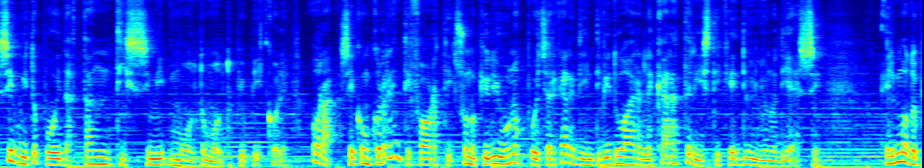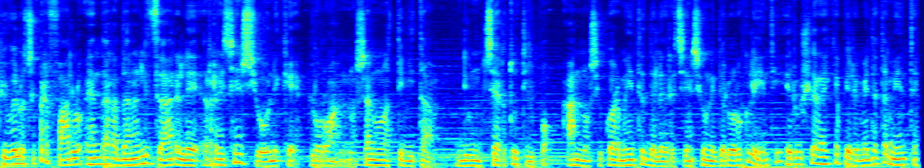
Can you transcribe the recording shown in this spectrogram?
seguito poi da tantissimi molto molto più piccoli. Ora, se i concorrenti forti sono più di uno, puoi cercare di individuare le caratteristiche di ognuno di essi e il modo più veloce per farlo è andare ad analizzare le recensioni che loro hanno. Se hanno un'attività di un certo tipo, hanno sicuramente delle recensioni dei loro clienti e riuscirai a capire immediatamente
